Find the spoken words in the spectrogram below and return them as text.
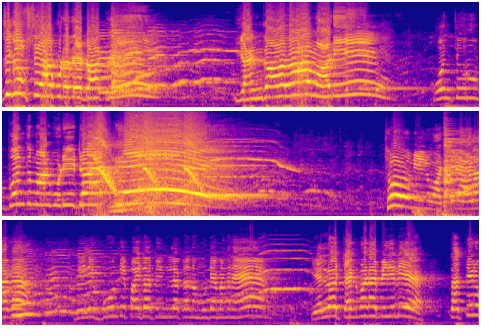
ಜಿಗುಪ್ಸೆ ಆಗ್ಬಿಡದೆ ಡಾಕ್ಟ್ರೆ ಹೆಂಗಾರ ಮಾಡಿ ಒಂಚೂರು ಬಂದ್ ಮಾಡ್ಬಿಡಿ ಡಾಕ್ಟ್ರೇ ಛೋ ನೀನು ಹೊಟ್ಟೆ ಹಾಳಾಗ ನೀನು ಪಾಯ್ಸ ತಿನ್ಲಕ್ಕ ನಮ್ಮ ಮುಂಡೆ ಮಗನೇ. ಎಲ್ಲೋ ಚಂಡಮಣ ಬಿದ್ದೀರಿ ಸತ್ತಿರು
